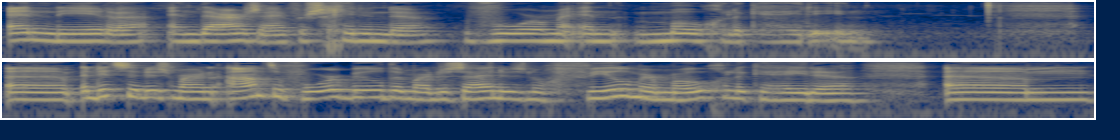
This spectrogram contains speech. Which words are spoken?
en leren. En daar zijn verschillende vormen en mogelijkheden in. Um, en dit zijn dus maar een aantal voorbeelden, maar er zijn dus nog veel meer mogelijkheden. Um,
